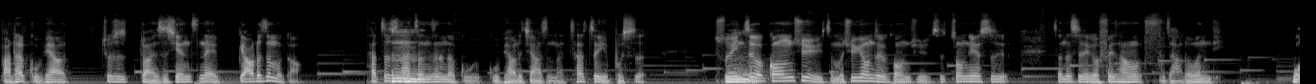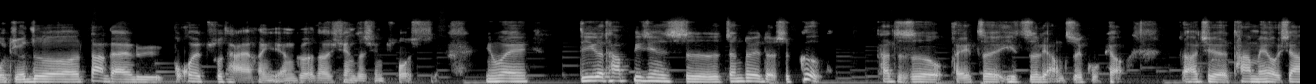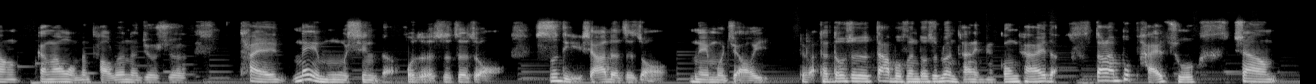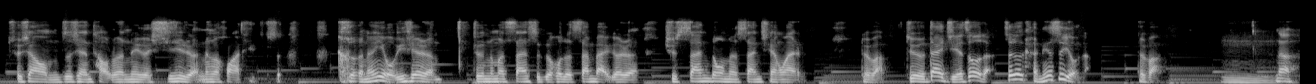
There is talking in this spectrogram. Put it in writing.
把他股票就是短时间之内飙的这么高，他这是它嗯真正的股、股票的价值吗？他这也不是。所以你这嗯个工具怎么去用这个工具，这中间是真的是一个非常复杂的问题。我觉得大概率不会出台很严格的限制性措施，因为第一个它毕竟是针对的是个股，它只是赔这一只两只股票，而且它没有像刚刚我们讨论的，就是太内幕性的，或者是这种私底下的这种内幕交易。对吧？它都是大部分都是论坛里面公开的，当然不排除像就像我们之前讨论那个蜥蜴人那个话题，就是可能有一些人就那么三十个或者三百个人去煽动那三千万人，对吧？就有带节奏的，这个肯定是有的，对吧？嗯，那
